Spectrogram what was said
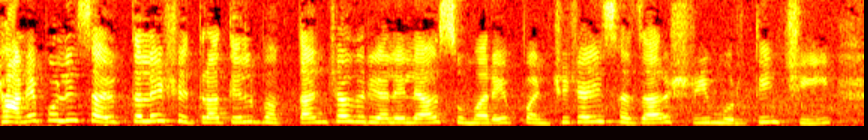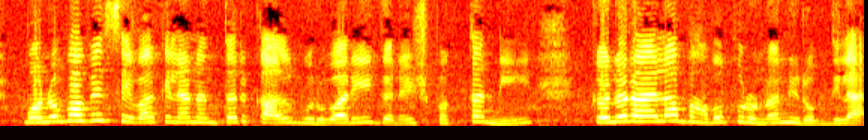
ठाणे पोलीस आयुक्तालय क्षेत्रातील भक्तांच्या घरी आलेल्या सुमारे पंचेचाळीस हजार श्री मूर्तींची मनोभावे सेवा केल्यानंतर काल गुरुवारी गणेश भक्तांनी गणरायाला भावपूर्ण निरोप दिला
